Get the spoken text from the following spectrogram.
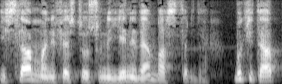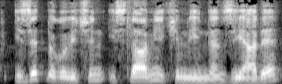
İslam manifestosunu yeniden bastırdı. Bu kitap İzzet Begoviç'in İslami kimliğinden ziyade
